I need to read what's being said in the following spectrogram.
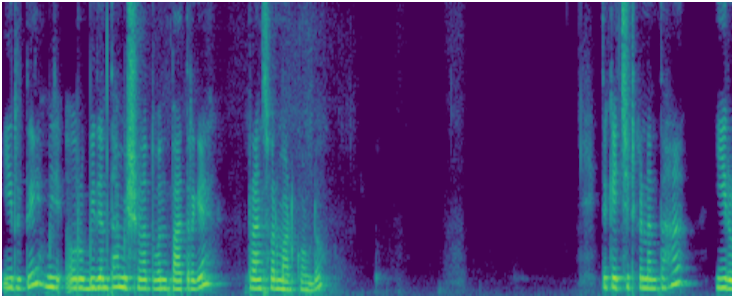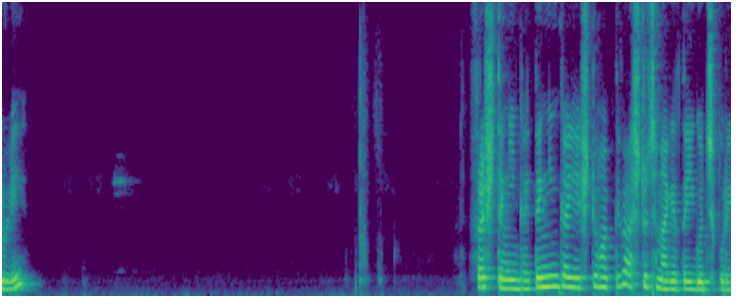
ಈ ರೀತಿ ಮಿ ರುಬ್ಬಿದಂತಹ ಮಿಶ್ರಣ ಒಂದು ಪಾತ್ರೆಗೆ ಟ್ರಾನ್ಸ್ಫರ್ ಮಾಡಿಕೊಂಡು ಇದಕ್ಕೆ ಹೆಚ್ಚಿಟ್ಕೊಂಡಂತಹ ಈರುಳ್ಳಿ ಫ್ರೆಶ್ ತೆಂಗಿನಕಾಯಿ. ತೆಂಗಿನಕಾಯಿ ಎಷ್ಟು ಹಾಕ್ತೀವೋ ಅಷ್ಟು ಚೆನ್ನಾಗಿರುತ್ತೆ ಈ ಗೊಜ್ಜು ಪುರಿ.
